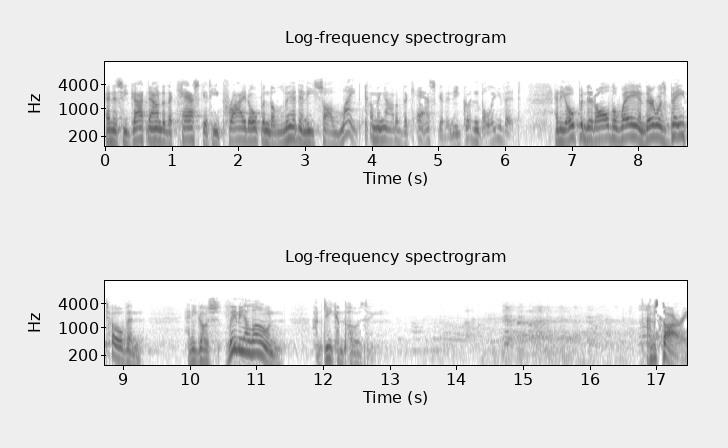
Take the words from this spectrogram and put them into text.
And as he got down to the casket, he pried open the lid and he saw light coming out of the casket and he couldn't believe it. And he opened it all the way and there was Beethoven. And he goes, Leave me alone. I'm decomposing. I'm sorry.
